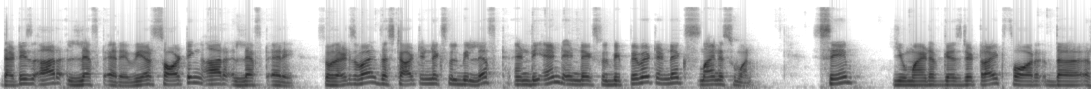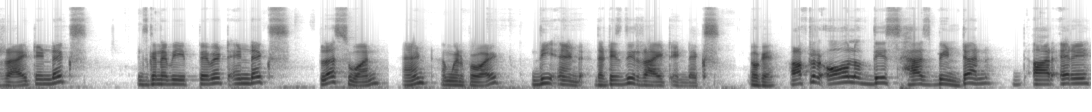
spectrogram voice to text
That is our left array. We are sorting our left array so that is why the start index will be left and the end index will be pivot index minus 1. Same, you might have guessed it right for the right index. It's going to be pivot index plus 1 and I'm going to provide the end that is the right index. Okay, after all of this has been done, our array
